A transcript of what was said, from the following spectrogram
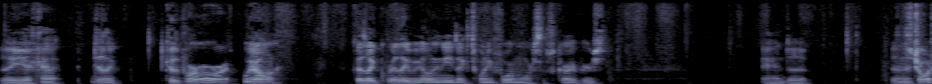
so yeah, kind of like, cause we're all we all, cause like really we only need like 24 more subscribers. And uh, and the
